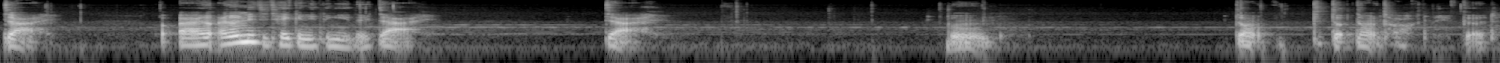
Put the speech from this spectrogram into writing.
Die. I, don't need to take anything either. Die. Die. Boom. Don't, don't, don't talk to me. Good.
